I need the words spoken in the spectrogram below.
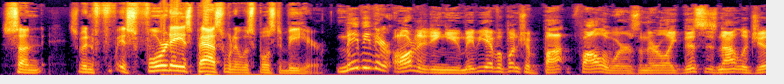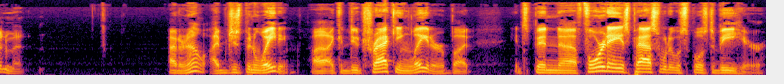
Sunday. It's been it's four days past when it was supposed to be here. Maybe they're auditing you. Maybe you have a bunch of bot followers, and they're like, "This is not legitimate." I don't know. I've just been waiting. Uh, I could do tracking later, but it's been uh, four days past when it was supposed to be here,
